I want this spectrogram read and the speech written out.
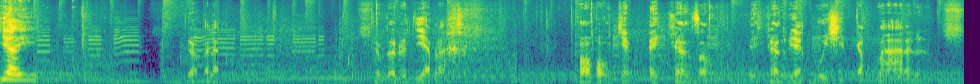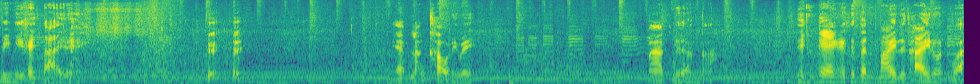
เย้ยเกือบไปแล้วเกือบโดนรถเหยียบแล้วเพราะผมเก็บไอ้เครื่องส่งไอ้เครื่องเรียกบุยชิปกลับมาแล้วนั้นไม่มีใครตายเลยแอบหลังเขานี่ไหมมาร์กเหลืองเหรอะแดงๆนี่คือต้นไม้หรือท้ายรถวะ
